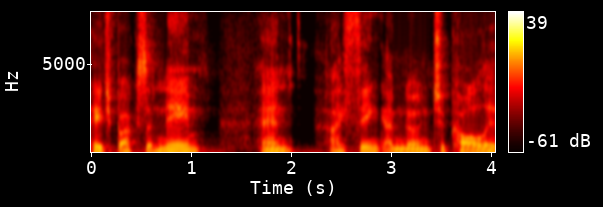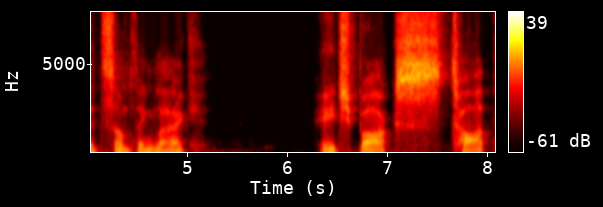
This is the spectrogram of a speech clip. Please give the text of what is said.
H box a name, and I think I'm going to call it something like HBox top.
